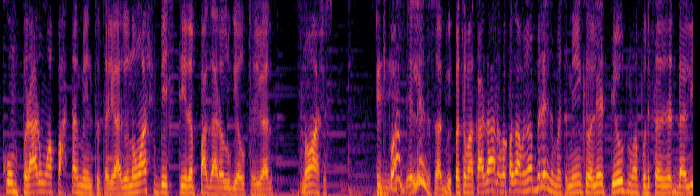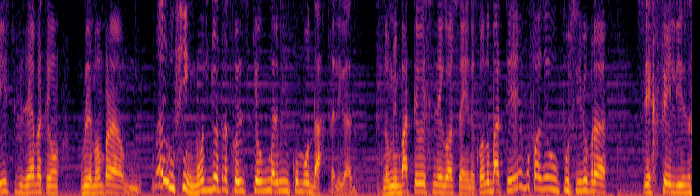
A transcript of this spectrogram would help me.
comprar um apartamento, tá ligado? Eu não acho besteira pagar aluguel, tá ligado? Não acho assim. Tipo, ah, beleza, sabe? Vai ter uma casa, ah, não vai pagar, mas ah, beleza, mas também aquilo ali é teu, não vai poder sair dali, se tu quiser vai ter um problemão pra. Enfim, um monte de outras coisas que eu me incomodar, tá ligado? Não me bateu esse negócio ainda. Quando bater, eu vou fazer o possível pra ser feliz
